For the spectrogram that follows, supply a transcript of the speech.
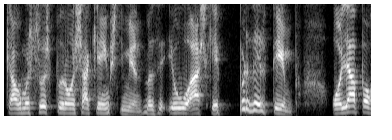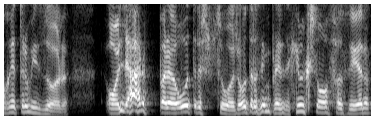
que algumas pessoas poderão achar que é investimento, mas eu acho que é perder tempo, olhar para o retrovisor, olhar para outras pessoas, outras empresas, aquilo que estão a fazer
